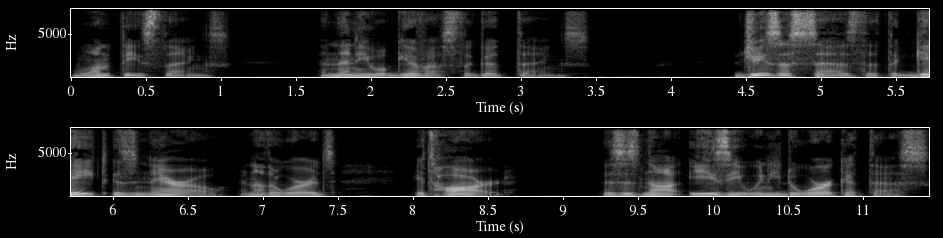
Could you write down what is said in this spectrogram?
want these things, and then He will give us the good things. Jesus says that the gate is narrow. In other words, it's hard. This is not easy. We need to work at this.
